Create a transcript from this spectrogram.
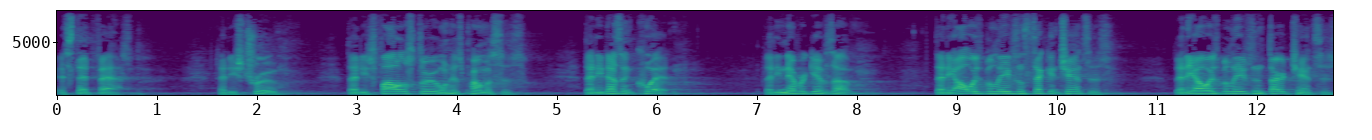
is steadfast, that He's true, that He follows through on His promises, that He doesn't quit, that He never gives up, that He always believes in second chances, that He always believes in third chances.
